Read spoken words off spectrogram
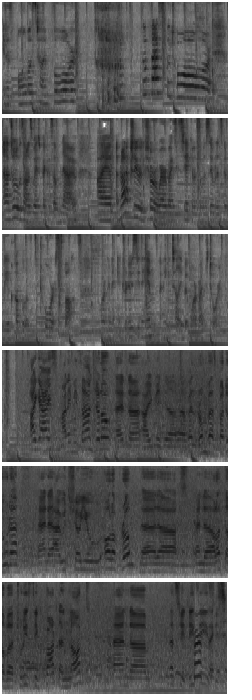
it is almost time for the Vespa tour! Angelo was on his way to pick us up now. I'm, I'm not actually really sure whereabouts he's taking us. I'm assuming it's going to be a couple of tourist spots. But we're going to introduce you to him and he can tell you a bit more about the tour. Hi guys, my name is Angelo and uh, I make uh, Rome Vespa tour and uh, I will show you all of Rome uh, and uh, a lot of uh, touristic part and not and um, that's it, it's Perfect. easy.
